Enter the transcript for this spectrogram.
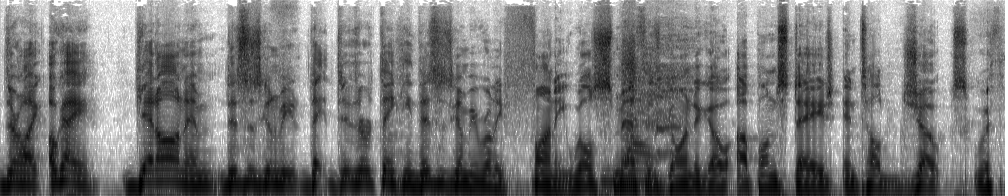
They're like, okay, get on him. This is going to be. They, they're thinking this is going to be really funny. Will Smith Right. is going to go up on stage and tell jokes with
